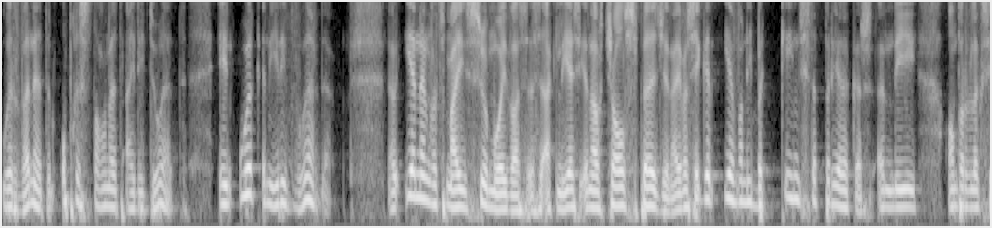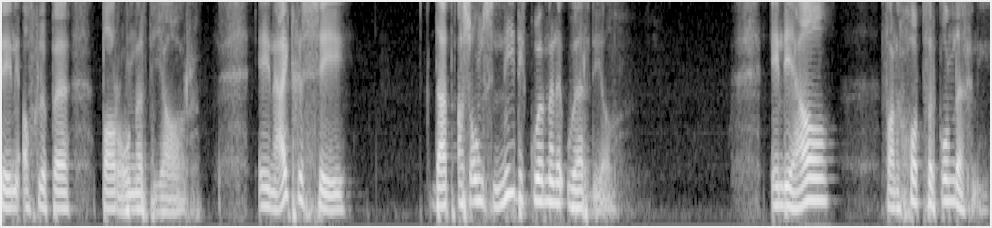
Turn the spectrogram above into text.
oorwin het en opgestaan het uit die dood. En ook in hierdie woorde. Nou een ding wat vir my so mooi was is ek lees een af Charles Spurgeon. Hy was seker een van die bekendste predikers in die amper wil ek sê in die afgelope paar honderd jaar. En hy het gesê dat as ons nie die komende oordeel en die hel van God verkondig nie,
